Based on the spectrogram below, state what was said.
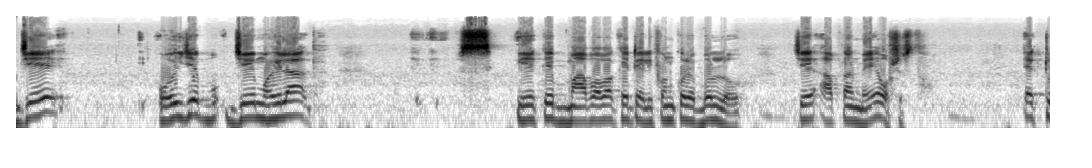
যে ওই যে যে মহিলা একে মা বাবাকে টেলিফোন করে বলল যে আপনার মেয়ে অসুস্থ। একটু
